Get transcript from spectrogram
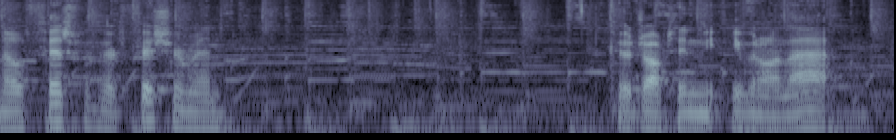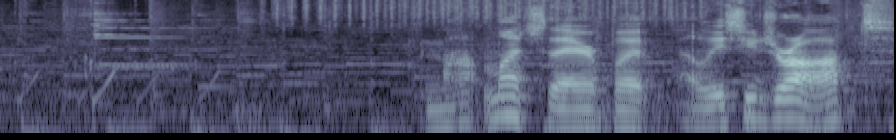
No fish with our fisherman. Could have dropped in even on that. Not much there, but at least you dropped.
